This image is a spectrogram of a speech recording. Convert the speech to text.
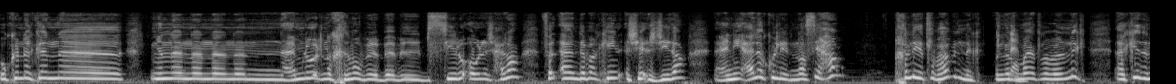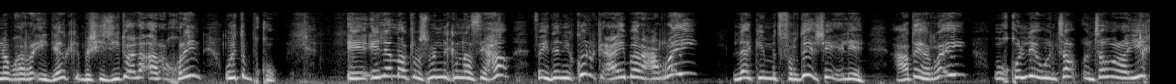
وكنا كن آه، نعملوا نخدموا بالستيلو أو شحال فالآن دابا كاين أشياء جديدة. يعني على كل النصيحه خليه يطلبها منك. ولا نعم. ما يطلبها منك أكيد إنه بغى الرأي ديالك باش يزيدوا على آراء آخرين ويطبقوا. إيه إلا ما طلبش منك النصيحة فإذا يكون عبارة عن رأي لكن ما تفرضيه شيء عليه. أعطيه الرأي وقول له انت انت ورأيك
